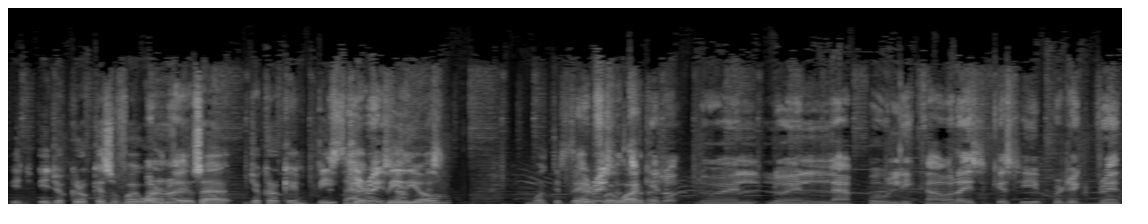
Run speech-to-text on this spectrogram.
Y, y, yo creo que eso fue Warner. Bueno, no, o sea, yo creo que impi quien pidió es, multiplayer fue Warner. Lo, lo, de, lo, de, la publicadora dice que sí, Project Red.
